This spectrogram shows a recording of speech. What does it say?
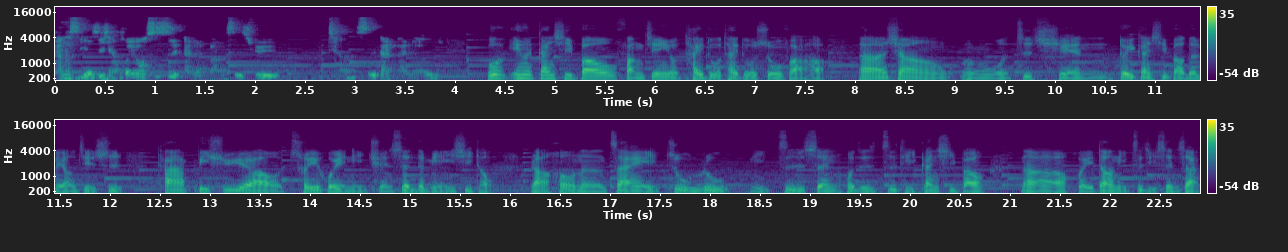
当时也是想说用试试看的方式去尝试看看而已。不过因为干细胞坊间有太多太多说法哈，那像嗯我之前对干细胞的了解是，它必须要摧毁你全身的免疫系统。然后呢，再注入你自身或者是自体干细胞，那回到你自己身上，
